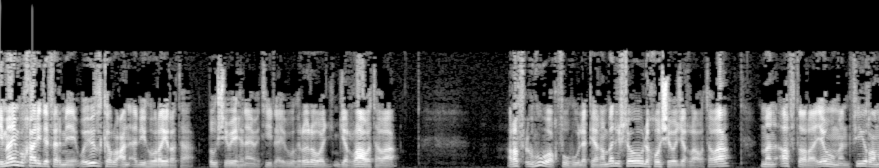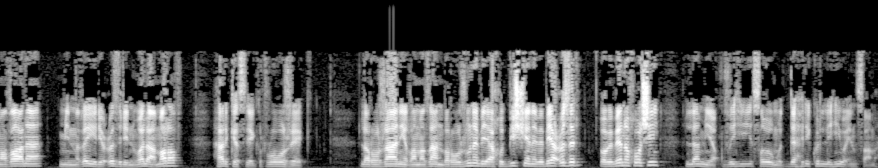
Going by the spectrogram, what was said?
إمام بخاري دفرمي ويذكر عن أبي هريرة بوشي هناوتي لأبو هريرة وجراوة رفعه ووقفه لبيغمبر شو لخوشي وجراوة من أفطر يوما في رمضان من غير عذر ولا مرض هر کەسێک ڕۆژێک لە ڕۆژانی ڕەمەزان بە ڕۆژوونە بێ یاخود بیشێنە بەبێ لەم یەقضیه صوم الدهر كله وإنصامه.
